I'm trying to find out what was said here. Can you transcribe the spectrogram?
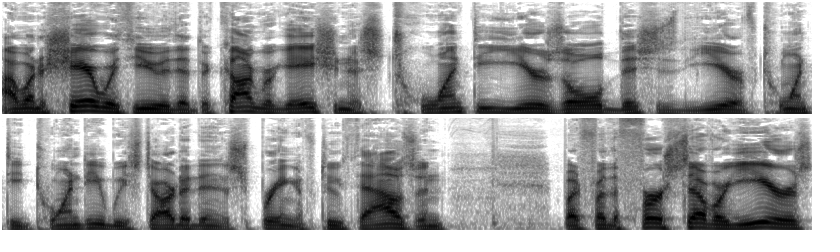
I want to share with you that the congregation is 20 years old. This is the year of 2020. We started in the spring of 2000. But for the first several years,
